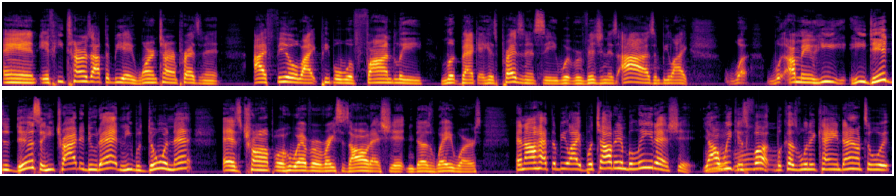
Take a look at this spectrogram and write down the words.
And if he turns out to be a one term president, I feel like people will fondly look back at his presidency with revisionist eyes and be like, what, what I mean, he he did this and he tried to do that and he was doing that as Trump or whoever erases all that shit and does way worse. And I'll have to be like, but y'all didn't believe that shit. Y'all weak as fuck because when it came down to it,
